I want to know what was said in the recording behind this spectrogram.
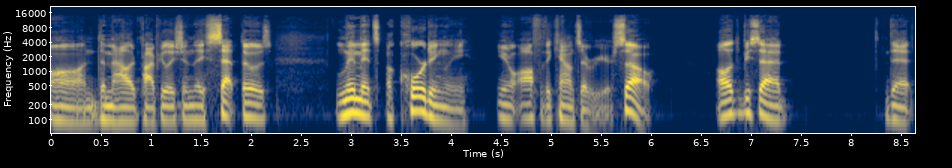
on the mallard population. They set those limits accordingly, you know, off of the counts every year. So all that to be said that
